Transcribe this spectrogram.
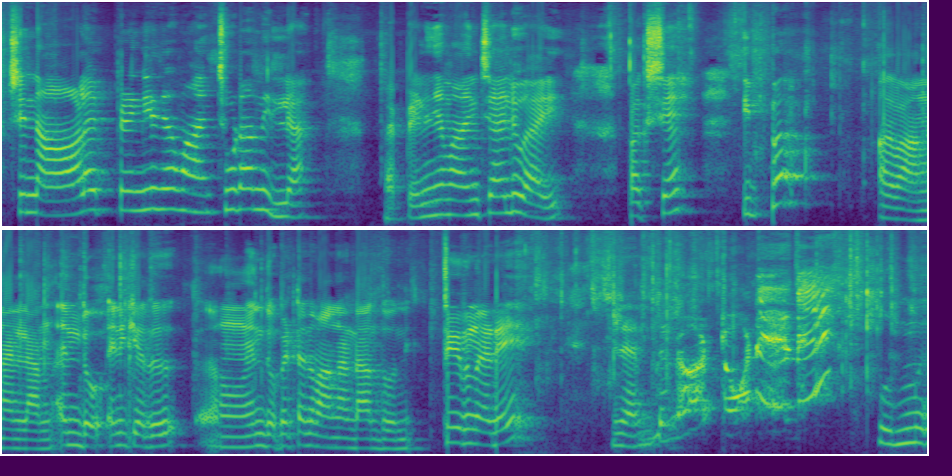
പക്ഷെ നാളെ എപ്പോഴെങ്കിലും ഞാൻ വാങ്ങിച്ചുകൂടാന്നില്ല. എപ്പോഴെങ്കിലും ഞാൻ വാങ്ങിച്ചാലും ആയി. പക്ഷെ ഇപ്പം അത് വാങ്ങാനില്ലാന്ന്. എന്തോ എനിക്കത് എന്തോ പെട്ടെന്ന് വാങ്ങണ്ടാന്ന് തോന്നി. തീർന്നടേ. രണ്ട് ഒന്ന്.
